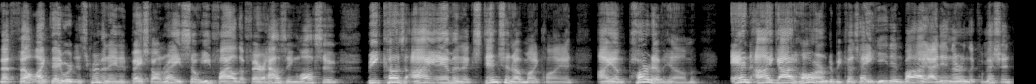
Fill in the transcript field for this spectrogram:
that felt like they were discriminated based on race, so he filed a fair housing lawsuit, because I am an extension of my client, I am part of him, and I got harmed because, hey, he didn't buy, I didn't earn the commission,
